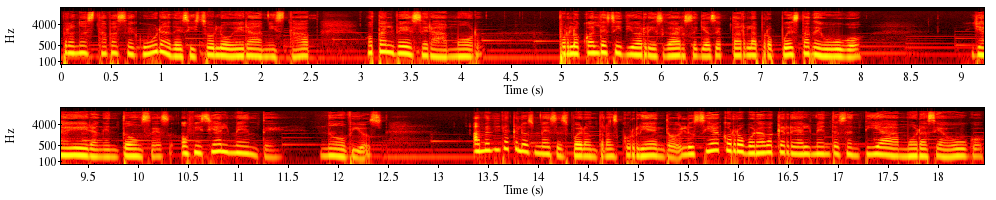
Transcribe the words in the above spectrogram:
pero no estaba segura de si solo era amistad o tal vez era amor, por lo cual decidió arriesgarse y aceptar la propuesta de Hugo. Ya eran entonces oficialmente novios. A medida que los meses fueron transcurriendo, Lucía corroboraba que realmente sentía amor hacia Hugo.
